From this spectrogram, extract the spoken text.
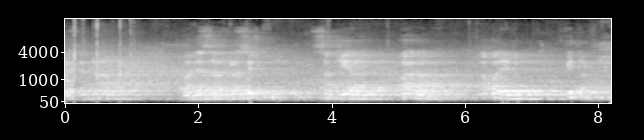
Apresenta Vanessa Francisco, Satia Paraná, aparelho Vita.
